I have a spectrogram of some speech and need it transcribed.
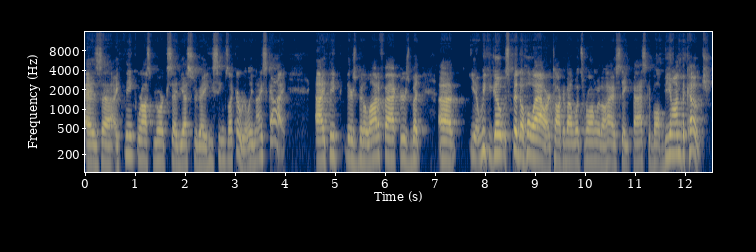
as uh, I think Ross Bjork said yesterday, he seems like a really nice guy. I think there's been a lot of factors, but uh, you know, we could go spend a whole hour talking about what's wrong with Ohio State basketball beyond the coach,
